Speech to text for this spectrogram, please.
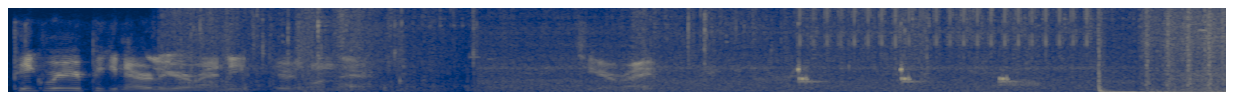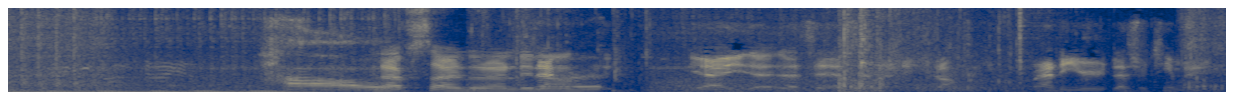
Peek where you're peeking earlier, Randy. There's one there. To your right. How? Left side, Randy now. Right. Yeah, yeah, that's it. That's it, Randy. You don't- Randy, you're, that's your teammate.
